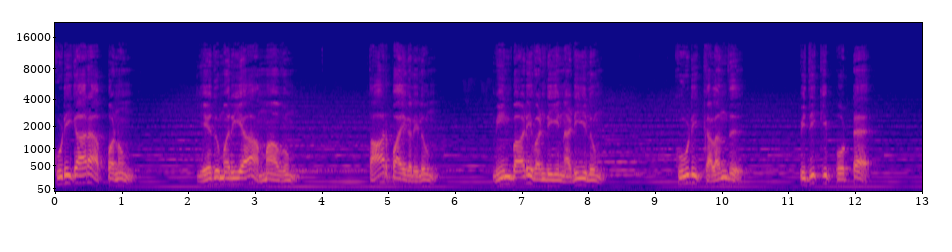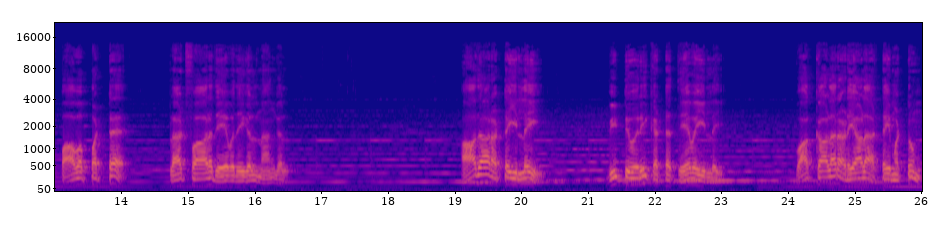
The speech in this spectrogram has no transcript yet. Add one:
குடிகார அப்பனும் ஏதுமறியா அம்மாவும் தார்பாய்களிலும் மீன்பாடி வண்டியின் அடியிலும் கூடி கலந்து பிதுக்கி போட்ட பாவப்பட்ட பிளாட்பார தேவதைகள் நாங்கள். ஆதார் அட்டை இல்லை. வீட்டு வரி கட்ட தேவையில்லை வாக்காளர் அடையாள அட்டை மட்டும்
